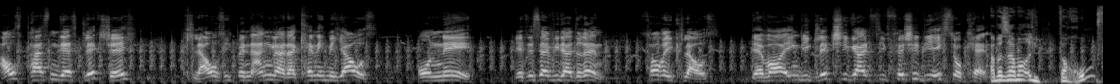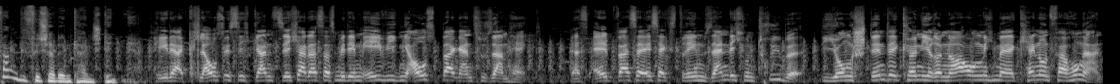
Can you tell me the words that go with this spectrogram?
Aufpassen, der ist glitschig. Klaus, ich bin Angler, da kenne ich mich aus. Oh nee, jetzt ist er wieder drin. Sorry, Klaus. Der war irgendwie glitschiger als die Fische, die ich so kenne. Aber sag mal, Olli, warum fangen die Fischer denn keinen Stint mehr? Peter, Klaus ist sich ganz sicher, dass das mit dem ewigen Ausbergern zusammenhängt. Das Elbwasser ist extrem sandig und trübe. Die jungen Stinte können ihre Nahrung nicht mehr erkennen und verhungern.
